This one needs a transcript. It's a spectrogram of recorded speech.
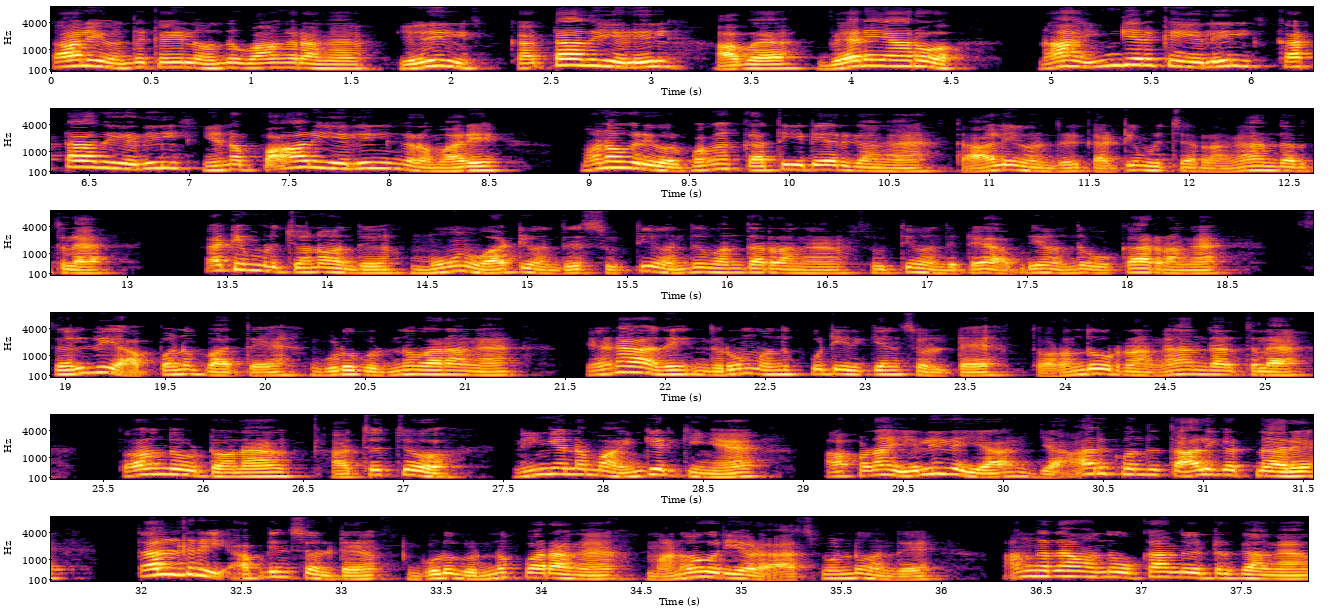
தாலி வந்து கையில் வந்து வாங்குறாங்க. எழில் கட்டாத எழில் அவ வேற யாரோ? நான் இங்கே இருக்க எழில் கட்டாத எழில் என்னை பாரு எழில்ங்கிற மாதிரி மனோகரி ஒரு பக்கம் கத்திக்கிட்டே இருக்காங்க. தாலி வந்து கட்டி முடிச்சிடுறாங்க அந்த இடத்துல. கட்டி முடிச்சோன்னே வந்து மூணு வாட்டி வந்து சுற்றி வந்து வந்துடுறாங்க. சுற்றி வந்துட்டு அப்படியே வந்து உட்காடுறாங்க செல்வி அப்பன்னு பார்த்து குடு குடுன்னு வராங்க. ஏடா அது இந்த ரூம் வந்து பூட்டியிருக்கேன்னு சொல்லிட்டு திறந்து விட்றாங்க அந்த இடத்துல. திறந்து விட்டோன்னே அச்சச்சோ நீங்கள் என்னம்மா இங்கே இருக்கீங்க? அப்போனா எழிலையா யாருக்கு வந்து தாலி கட்டினாரு? தல்றி அப்படின்னு சொல்லிட்டு குடு குடுன்னு போகிறாங்க மனோகரியோட ஹஸ்பண்டும் வந்து அங்கே தான் வந்து உட்காந்துக்கிட்டு இருக்காங்க.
